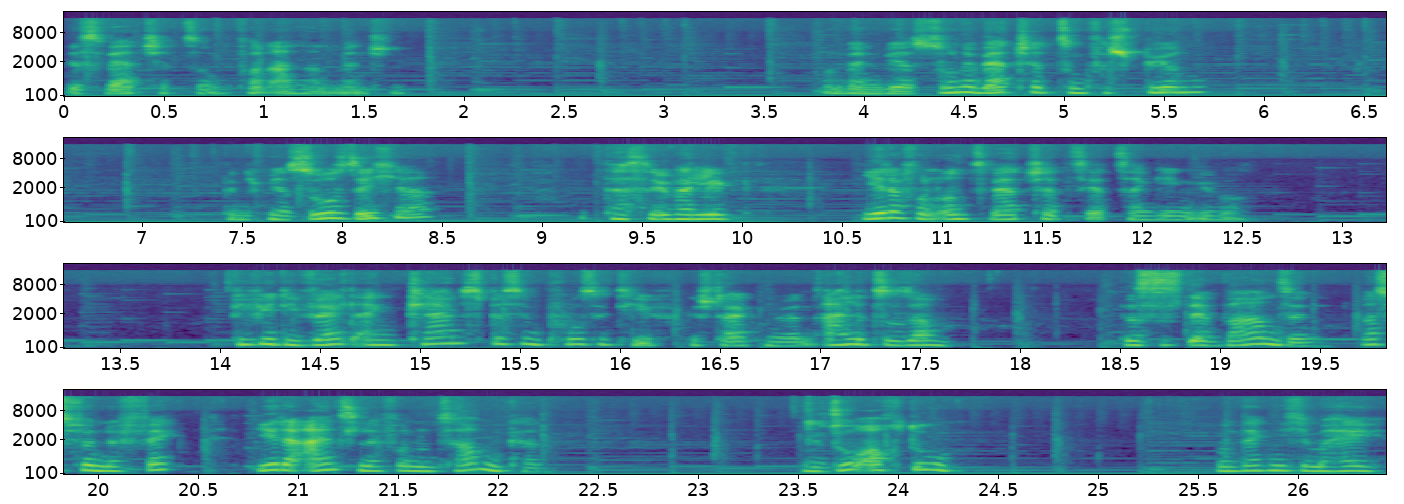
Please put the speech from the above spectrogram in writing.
ist Wertschätzung von anderen Menschen. Und wenn wir so eine Wertschätzung verspüren, bin ich mir so sicher, dass überlegt, jeder von uns wertschätzt jetzt sein Gegenüber. Wie wir die Welt ein kleines bisschen positiv gestalten würden, alle zusammen. Das ist der Wahnsinn, was für einen Effekt jeder einzelne von uns haben kann. So auch du. Und denk nicht immer, hey,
